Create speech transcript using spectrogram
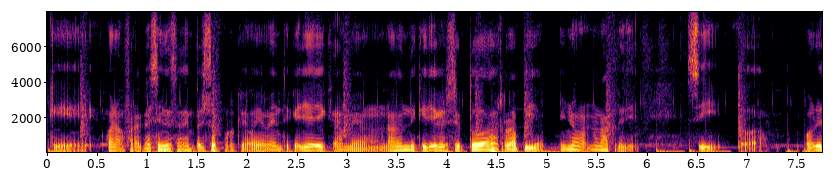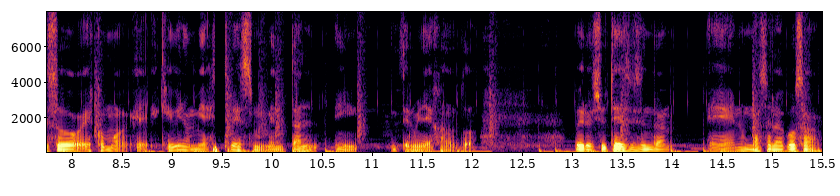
que, bueno, fracasé en esas empresas porque obviamente quería dedicarme a una donde quería crecer todas rápido y no, no las crecí. Sí, todas. Por eso es como que, vino mi estrés mental y terminé dejando todo. Pero si ustedes se centran en una sola cosa,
